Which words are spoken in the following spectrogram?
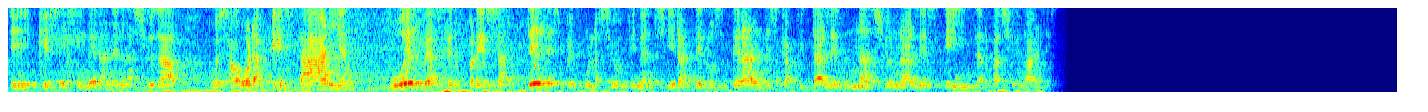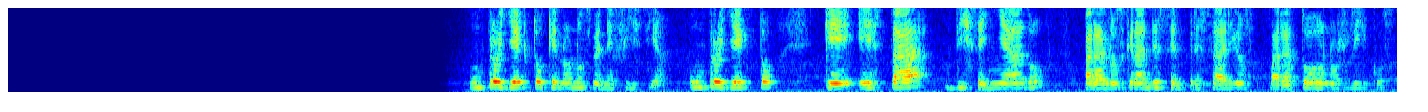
eh, que se generan en la ciudad, pues ahora esta área vuelve a ser presa de la especulación financiera de los grandes capitales nacionales e internacionales. Un proyecto que no nos beneficia, un proyecto que está diseñado para los grandes empresarios, para todos los ricos,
